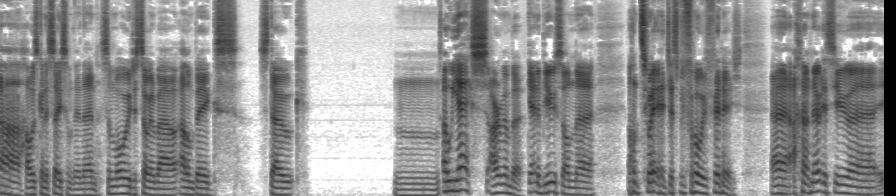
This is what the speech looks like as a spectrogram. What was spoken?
ah, I was going to say something then. So what were we just talking about? Alan Biggs, Stoke. Mm, oh yes, I remember getting abuse on uh, on Twitter just before we finished. Uh, I noticed you. Uh,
